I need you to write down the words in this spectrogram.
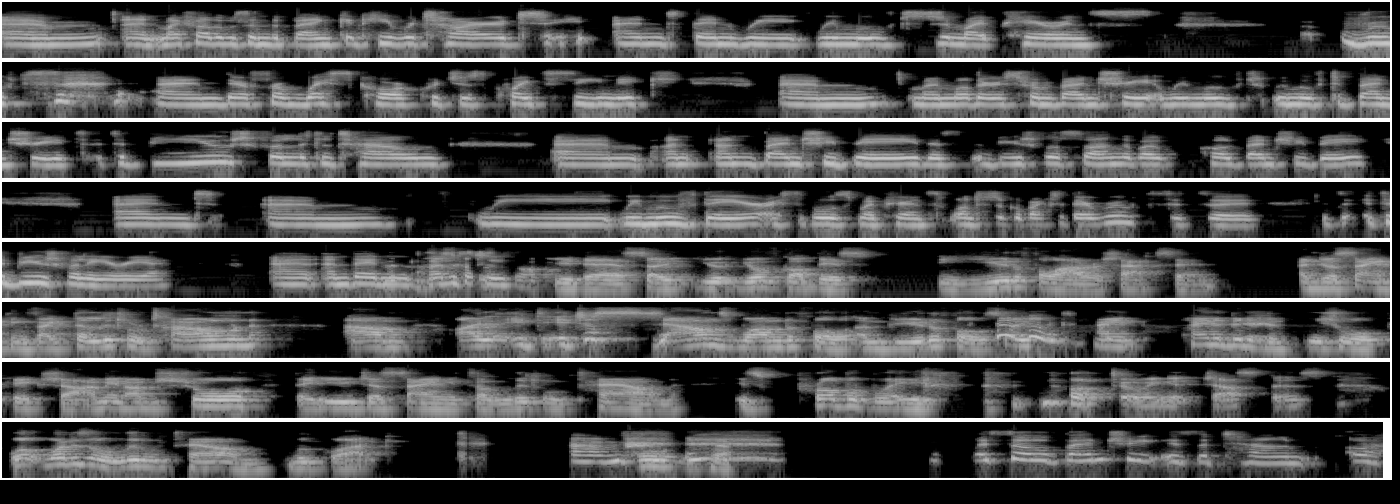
Um, and my father was in the bank and he retired and then we we moved to my parents roots and they're from west cork which is quite scenic. Um, my mother is from bantry and we moved we moved to bantry. It's, it's a beautiful little town um, on, on Bantry Bay. There's a beautiful song about called Bantry Bay, and um, we we moved there. I suppose my parents wanted to go back to their roots. It's a it's, it's a beautiful area, and and then I just obviously stop you there. So you you've got this beautiful Irish accent, and you're saying things like the little town. Um, I it, it just sounds wonderful and beautiful. So you paint paint a bit of a visual picture. I mean, I'm sure that you just saying it's a little town is probably not doing it justice. What what does a little town look like? Um, so Bantry is a town, oh,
